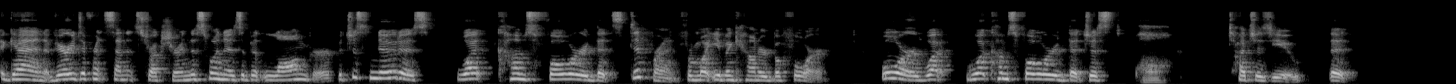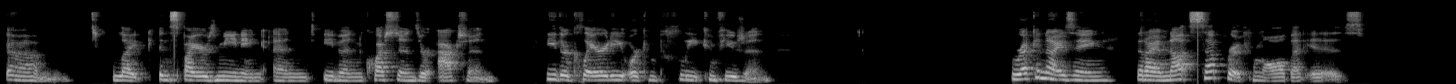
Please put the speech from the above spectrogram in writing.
Again, a very different sentence structure. And this one is a bit longer, but just notice what comes forward that's different from what you've encountered before. Or what what comes forward that just oh, touches you, that um, like inspires meaning and even questions or action, either clarity or complete confusion recognizing that I am not separate from all that is.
